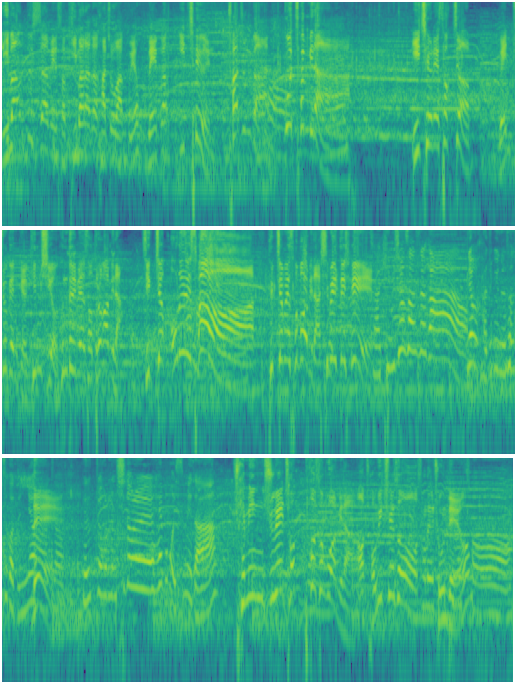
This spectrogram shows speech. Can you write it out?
리바운드 싸움에서 김하나가 가져왔고요. 외곽 이채은 좌중간 어. 꽂힙니다. 이채은의 석점 왼쪽 연결 김시영 흔들면서 들어갑니다. 직접 오른손 득점에 성공합니다. 11대 10. 자 김시훈 선수가 능력을 가지고 있는 선수거든요. 네. 그래서 계속적으로 좀 시도를 해보고 있습니다. 최민주의 점퍼 성공합니다. 아, 저 위치에서 상당히 좋은데요. 그렇죠.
